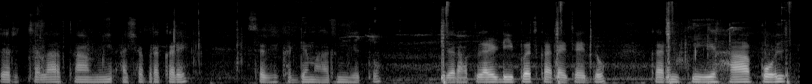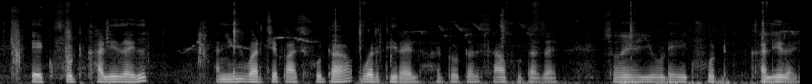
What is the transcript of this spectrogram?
तर चला आता आम्ही अशा प्रकारे सगळे खड्डे मारून घेतो. जर आपल्याला डीपच करायचा आहे तो कारण की हा पोल एक फूट खाली जाईल आणि वरचे पाच फूट हा वरती राहील. हा टोटल सहा फुटाचा आहे. सो हे एवढे एक फूट खाली जाईल.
